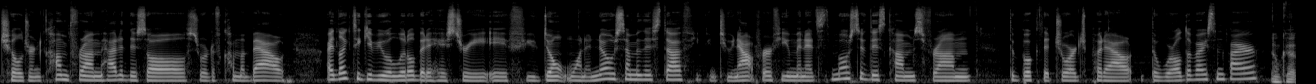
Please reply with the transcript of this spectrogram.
children come from, how did this all sort of come about. I'd like to give you a little bit of history. If you don't want to know some of this stuff, you can tune out for a few minutes. Most of this comes from the book that George put out, The World of Ice and Fire. Okay.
